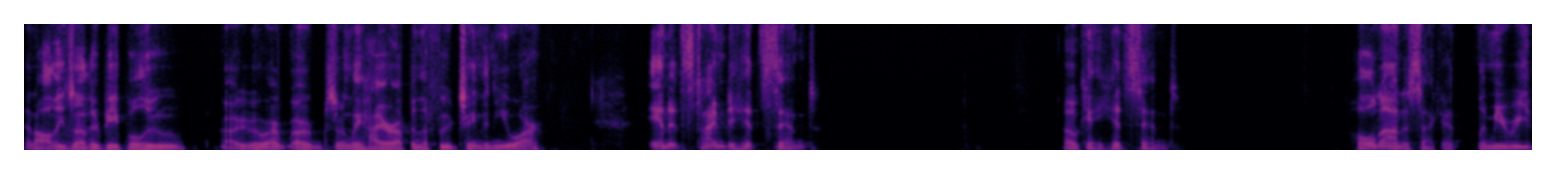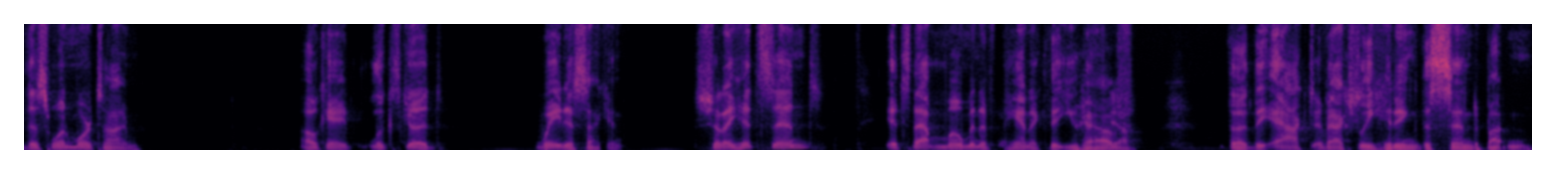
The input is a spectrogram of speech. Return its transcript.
and all these other people who are, are, are, certainly higher up in the food chain than you are. And it's time to hit send. Okay, hit send. Hold on a second. Let me read this one more time. Okay, looks good. Wait a second. Should I hit send? It's that moment of panic that you have. Yeah. The the act of actually hitting the send button.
